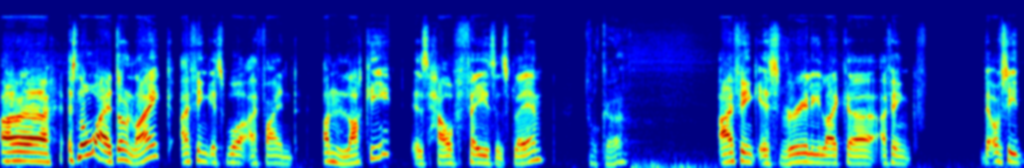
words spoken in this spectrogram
Uh, it's not what I don't like. I think it's what I find unlucky is how FaZe is playing. Okay. I think it's really like uh, I think obviously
